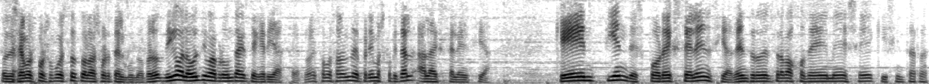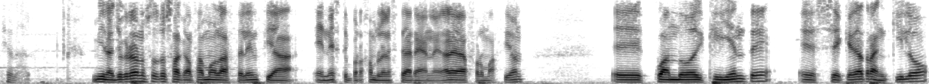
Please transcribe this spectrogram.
os deseamos, por supuesto, toda la suerte del mundo. Pero digo la última pregunta que te quería hacer. ¿no? Estamos hablando de premios capital a la excelencia. ¿Qué entiendes por excelencia dentro del trabajo de MSX Internacional? Mira, yo creo que nosotros alcanzamos la excelencia en este, por ejemplo, en este área, en el área de formación, eh, cuando el cliente eh, se queda tranquilo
